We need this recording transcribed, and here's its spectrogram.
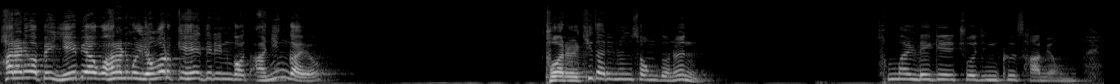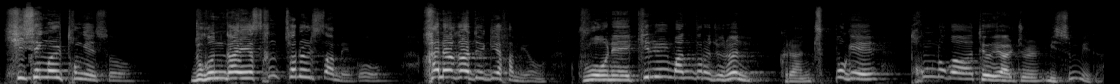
하나님 앞에 예배하고 하나님을 영화롭게 해드리는 것 아닌가요? 부활을 기다리는 성도는 정말 내게 주어진 그 사명, 희생을 통해서 누군가의 상처를 싸매고 하나가 되게 하며 구원의 길을 만들어주는 그러한 축복의 통로가 되어야 할 줄 믿습니다.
